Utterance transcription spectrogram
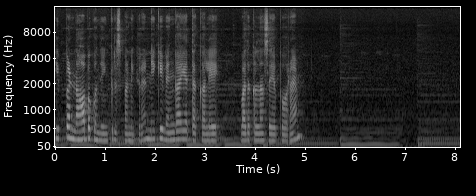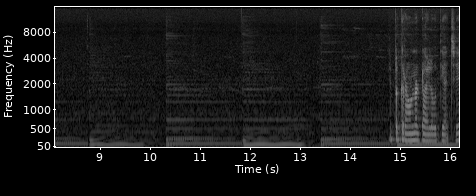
இப்போ நாபை கொஞ்சம் இன்க்ரீஸ் பண்ணிக்கிறேன். இன்றைக்கி வெங்காய தக்காளி வதக்கல் தான் செய்ய போகிறேன் இப்போ கிரவுண்ட் ஆயில் ஊற்றியாச்சு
